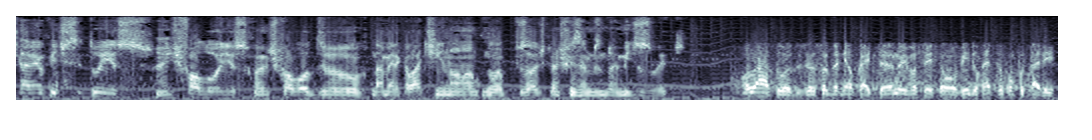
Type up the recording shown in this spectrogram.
Cara, é o que a gente citou isso. A gente falou isso quando a gente falou do, da América Latina no, no episódio que nós fizemos em 2018. Olá a todos, eu sou Daniel Caetano e vocês estão ouvindo Retrocomputaria.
